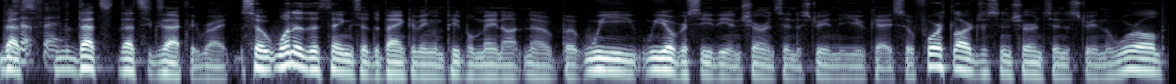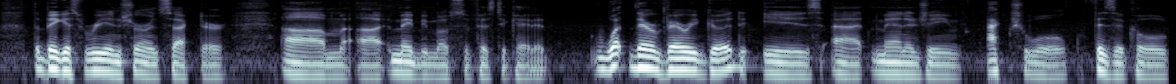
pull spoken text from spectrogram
That's that that's that's exactly right. So one of the things that the Bank of England people may not know, but we we oversee the insurance industry in the UK. So fourth largest insurance industry in the world, the biggest reinsurance sector, um, uh, maybe most sophisticated. What they're very good is at managing actual physical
